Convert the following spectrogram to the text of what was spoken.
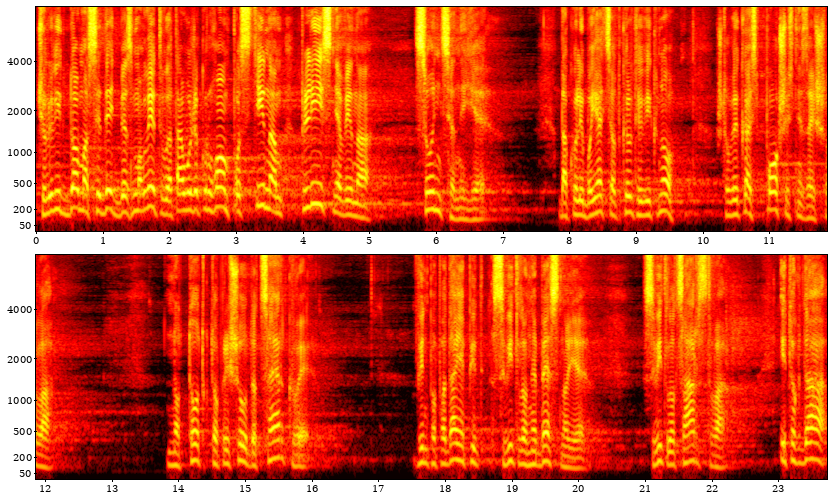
Чоловік вдома сидить без молитви, а там уже кругом по стінам плісня вина. Сонця не є. Да коли бояться відкрити вікно, щоб якась пошесть не зайшла. Но тот, хто прийшов до церкви, він попадає під світло небесне, світло царства. І тоді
